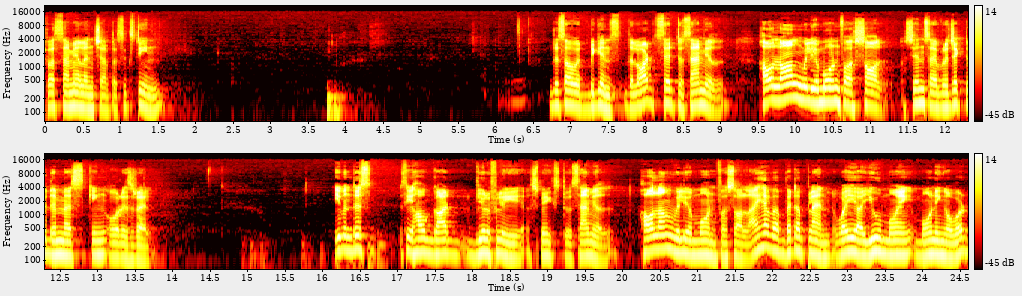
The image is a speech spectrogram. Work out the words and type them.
First Samuel in chapter 16. This how it begins. The Lord said to Samuel, How long will you mourn for Saul, since I have rejected him as king over Israel? Even this, see how God beautifully speaks to Samuel. How long will you mourn for Saul? I have a better plan. Why are you mourning over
